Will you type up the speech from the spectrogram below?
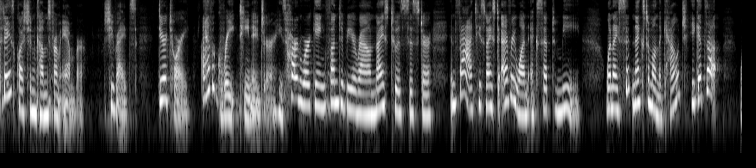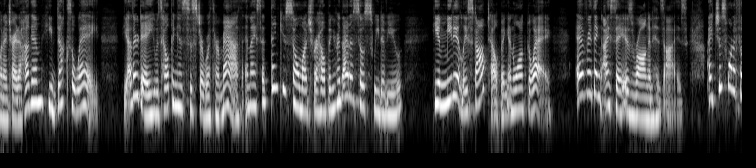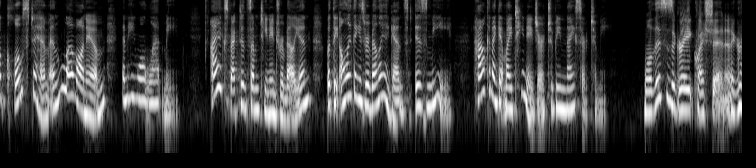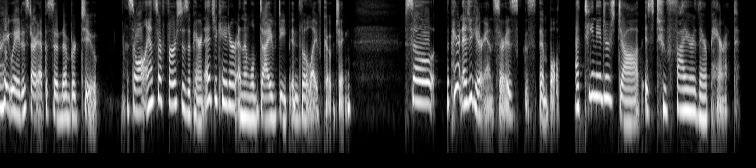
Today's question comes from Amber. She writes Dear Tori, I have a great teenager. He's hardworking, fun to be around, nice to his sister. In fact, he's nice to everyone except me. When I sit next to him on the couch, he gets up. When I try to hug him, he ducks away. The other day, he was helping his sister with her math, and I said, Thank you so much for helping her. That is so sweet of you. He immediately stopped helping and walked away. Everything I say is wrong in his eyes. I just want to feel close to him and love on him, and he won't let me. I expected some teenage rebellion, but the only thing he's rebelling against is me. How can I get my teenager to be nicer to me? Well, this is a great question and a great way to start episode number two. So I'll answer first as a parent educator, and then we'll dive deep into the life coaching. So the parent educator answer is simple. A teenager's job is to fire their parent.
